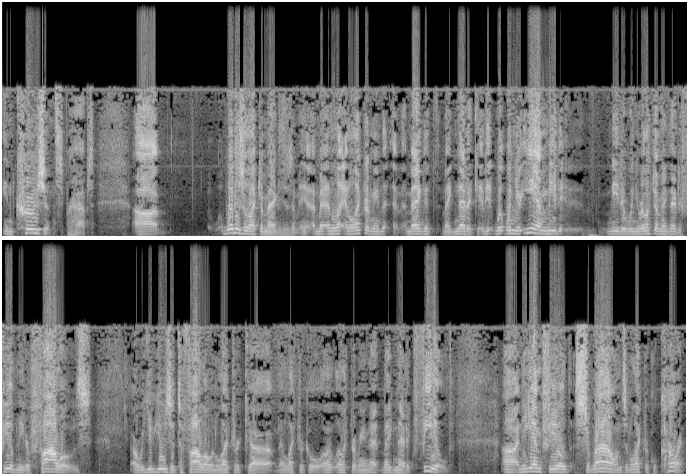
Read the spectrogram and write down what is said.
incursions, perhaps. Uh, what is electromagnetism? An electromagnetic, magnetic, it- when your EM meter, meter, when your electromagnetic field meter follows, or you use it to follow an electric, uh, electrical, electromagnetic field, uh, an EM field surrounds an electrical current.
